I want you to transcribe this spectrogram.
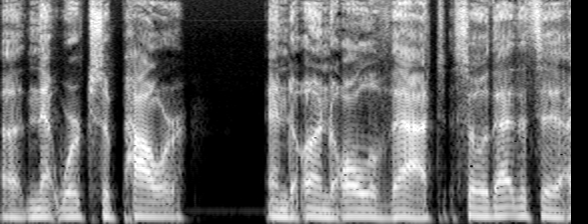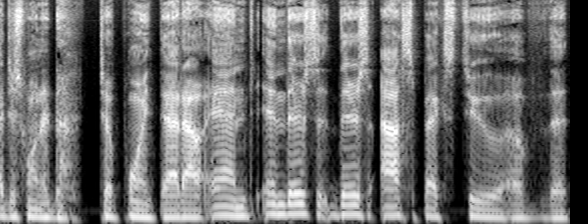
uh, networks of power and and all of that. So that that's it. I just wanted to, to point that out. And and there's there's aspects too of that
